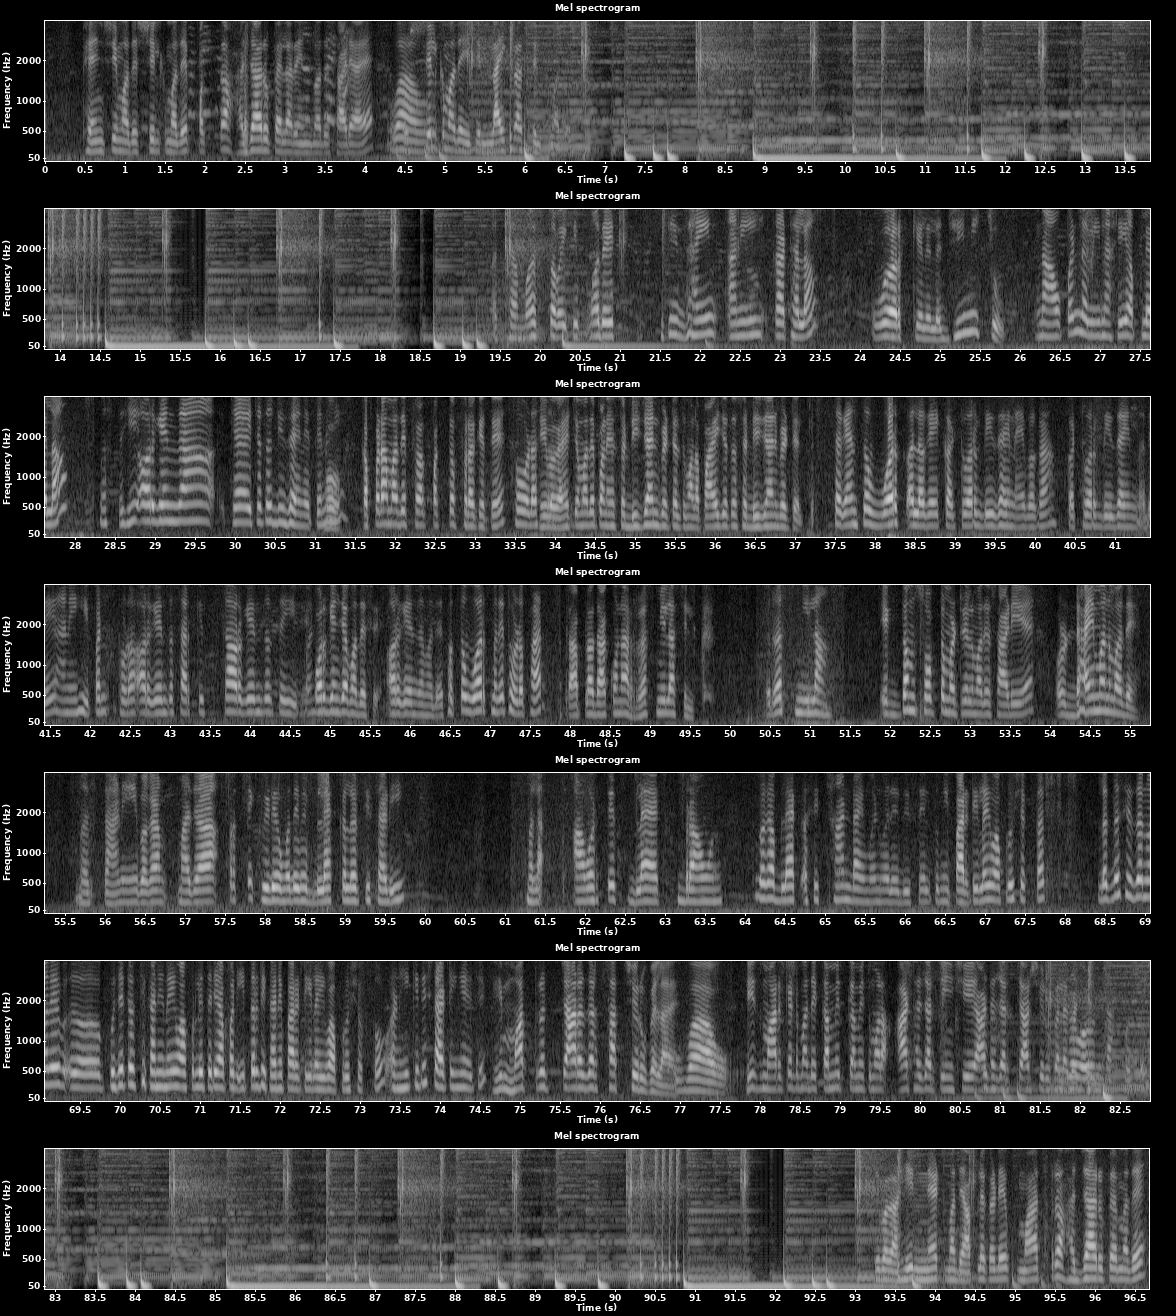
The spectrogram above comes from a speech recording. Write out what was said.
फॅन्सी मध्ये सिल्कमध्ये फक्त हजार रुपयाला रेंजमध्ये साड्या आहे. वाव. सिल्कमध्ये येतील लायक्रा सिल्कमध्ये अच्छा मस्त पैकी मध्ये डिझाईन आणि काठाला वर्क केलेलं जिमी चू नाव पण नवीन आहे आपल्याला. मस्त ही ऑर्गेन्झाच्या याच्यातच डिझाईन येते ना हो ही? कपडामध्ये फ- फक्त फरक येते. थोडंसं. हे बघा ह्याच्यामध्ये पण असं डिझाईन भेटेल तुम्हाला पाहिजे तसं डिझाईन भेटेल. सगळ्यांचं वर्क अलग आहे कटवर्क डिझाईन आहे बघा कटवर्क डिझाईन मध्ये आणि ही पण थोडं ऑर्गेन्झा सारखीच का ऑर्गेन्झाच आहे ही पण? ऑर्गेंजा मध्येच आहे. ऑर्गेन्झा मध्ये फक्त वर्कमध्ये थोडंफार. आता आपला दाखवणार रसमिला सिल्क. रस मिला. एकदम सॉफ्ट मटेरियलमध्ये साडी आहे और डायमंडमध्ये. मस्त. आणि बघा माझ्या प्रत्येक व्हिडिओमध्ये मी ब्लॅक कलरची साडी. मला आवडतेच ब्लॅक ब्राऊन बघा ब्लॅक अशी छान डायमंडमध्ये दिसेल. तुम्ही पार्टीलाही वापरू शकतात. लग्न सीझनमध्ये पूजेच्याच ठिकाणी नाही वापरली तरी आपण इतर ठिकाणी पार्टीलाही वापरू शकतो. आणि ही किती स्टार्टिंग आहे याची? ही मात्र चार हजार सातशे रुपयाला आहे. वाव. हीच मार्केटमध्ये कमीत कमी तुम्हाला आठ हजार तीनशे आठ हजार चारशे रुपयाला. जवळून दाखवते. हे बघा ही नेटमध्ये आपल्याकडे मात्र हजार रुपयामध्ये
